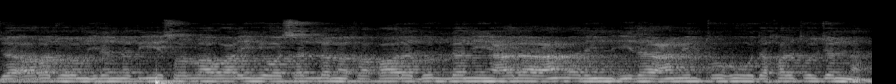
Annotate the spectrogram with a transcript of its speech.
جاء رجل إلى النبي صلى الله عليه وسلم فقال دلني على عمل إذا عملته دخلت الجنة.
